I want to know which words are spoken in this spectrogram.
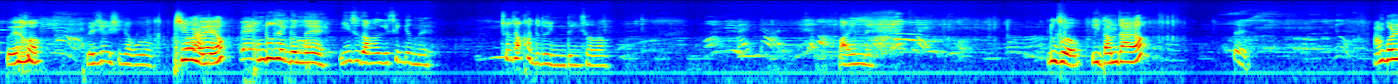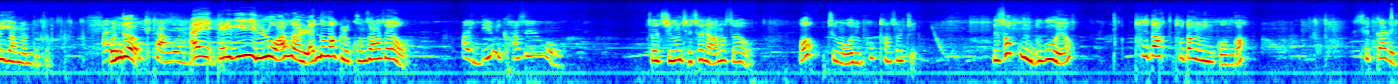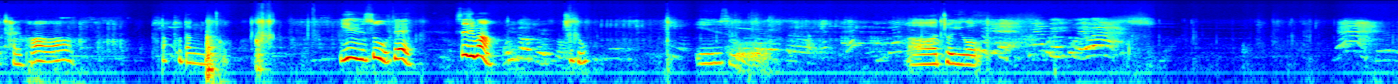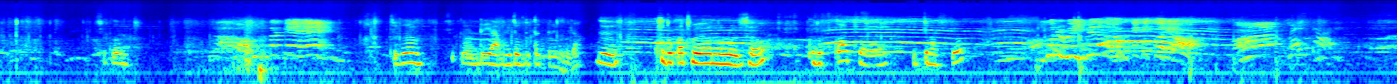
왜요? 왜 지으시냐고요? 지우면 안 돼요? 돈도 생겼네. 인수 당하게 생겼네. 천사 카드도 있는데 이 사람. 망했네. 누구요? 이 남자요? 네. 안 걸리게 하면 되죠. 아니, 먼저- 어떻게 안 걸리지? 아니 대기 일로 와서 랜덤마크를 건설하세요. 아니 님이 가세요. 저 지금 제 차례 안 왔어요. 어? 지금 어디 폭탄 설치? 이 석궁 누구예요? 푸닥 푸닥님 건가? 색깔이 잘 봐. 푸닥 푸닥님 거. 인수해. 쓰지 마. 취소. 인수. 아, 저 이거. 지금 지금 시끄러운데 양해 좀 부탁드립니다. 네. 구독과 좋아요 눌러주세요. 구독과 좋아요 잊지 마시죠. 이거를 왜 입에다 넣어서 깨끗거려?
